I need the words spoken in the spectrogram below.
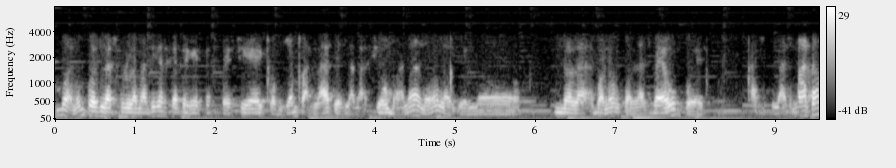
Bueno, doncs les problemàtiques que té aquesta espècie, com ja hem parlat, és la versió humana, no? La gent no, no la, bueno, quan les veu, pues, es, les mata,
